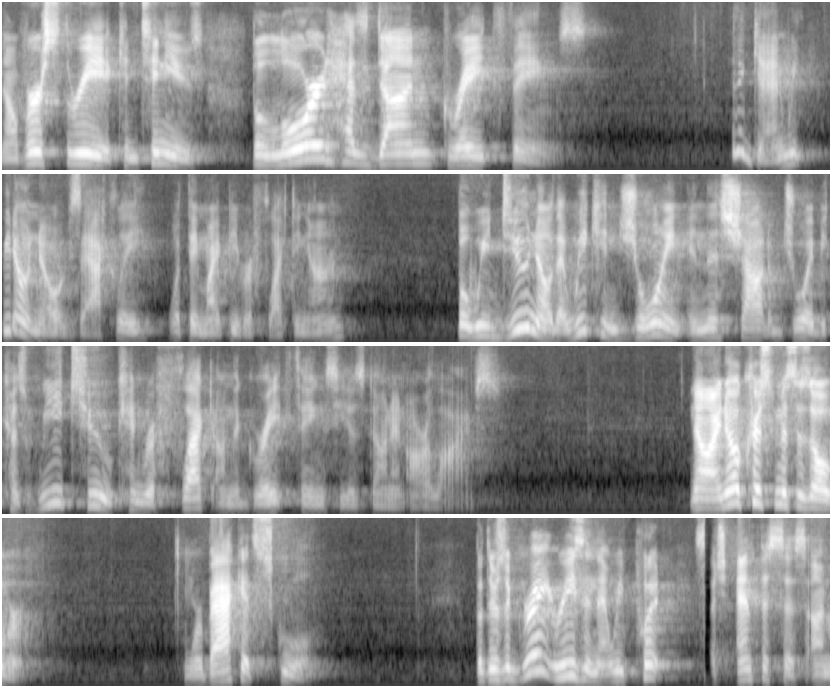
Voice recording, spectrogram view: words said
Now, verse 3, it continues The Lord has done great things. And again, we, we don't know exactly what they might be reflecting on. But we do know that we can join in this shout of joy because we too can reflect on the great things He has done in our lives. Now, I know Christmas is over, we're back at school. But there's a great reason that we put such emphasis on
